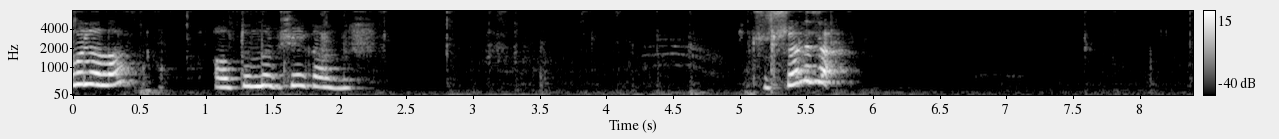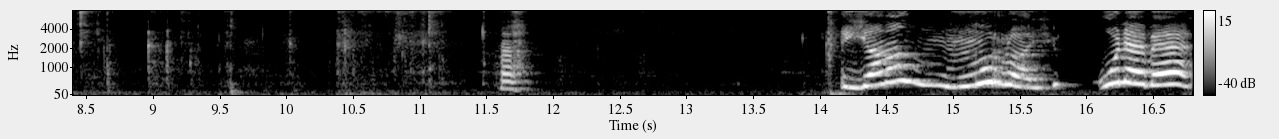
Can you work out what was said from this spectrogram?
Bu ne lan? Altında bir şey kalmış. Sussanıza. Heh. Yaman Murray. O ne be?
